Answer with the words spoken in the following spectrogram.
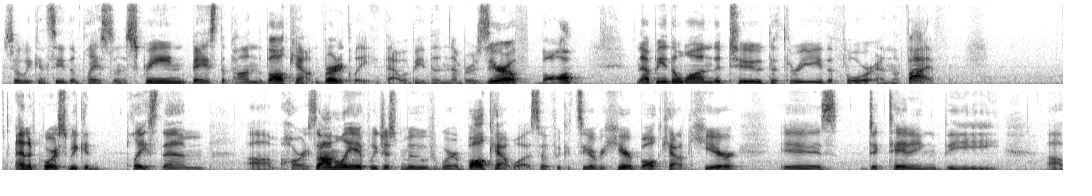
So we can see them placed on the screen based upon the ball count vertically. That would be the number 0 ball. And that would be the 1, the 2, the 3, the 4, and the 5. And of course, we could place them um, horizontally if we just moved where ball count was. So if we could see over here, ball count here is dictating the uh,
